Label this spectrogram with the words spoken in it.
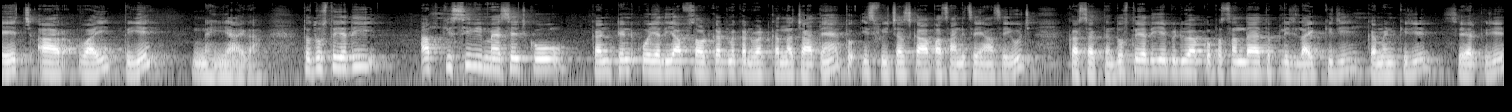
एच आर वाई तो ये नहीं आएगा। तो दोस्तों, यदि आप किसी भी मैसेज को, कंटेंट को यदि आप शॉर्टकट में कन्वर्ट करना चाहते हैं तो इस फीचर्स का आप आसानी से यहाँ से यूज़ कर सकते हैं। दोस्तों, यदि ये वीडियो आपको पसंद आया तो प्लीज़ लाइक कीजिए, कमेंट कीजिए, शेयर कीजिए।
